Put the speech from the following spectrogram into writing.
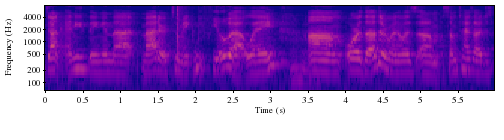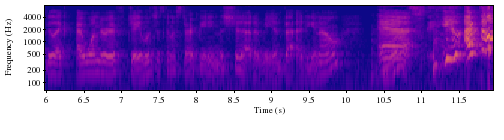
done anything in that matter to make me feel that way. Mm-hmm. Um, or the other one was um, sometimes I'd just be like, I wonder if Jalen's just gonna start beating the shit out of me in bed, you know? And I've told.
